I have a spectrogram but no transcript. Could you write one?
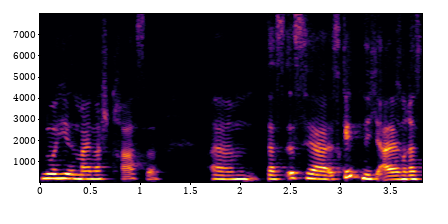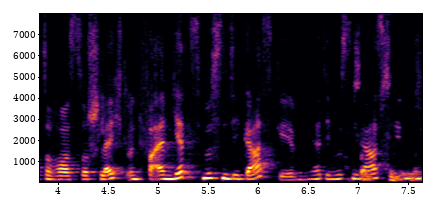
nur hier in meiner Straße. Ähm, das ist ja, es geht nicht allen Restaurants so schlecht und vor allem jetzt müssen die Gas geben, ja, die müssen Gas geben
